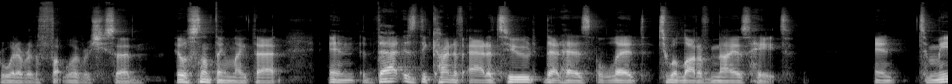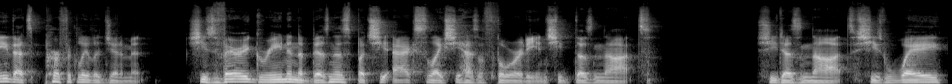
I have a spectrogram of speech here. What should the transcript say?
Or whatever the fuck, whatever she said. It was something like that. And that is the kind of attitude that has led to a lot of Nia's hate. And to me, that's perfectly legitimate. She's very green in the business, but she acts like she has authority and she does not. She does not. She's way.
